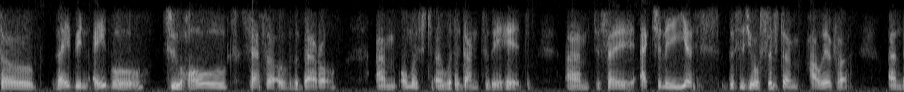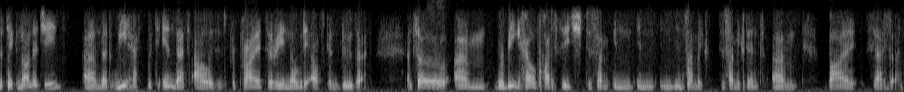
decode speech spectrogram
so they've been able to hold SASA over the barrel um almost uh, with a gun to their head um, to say, actually, yes, this is your system. However, um, the technology um, that we have put in, that's ours. It's proprietary. Nobody else can do that. And so um, we're being held hostage to some in, in, in, in some ex- to some extent um, by SASA.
